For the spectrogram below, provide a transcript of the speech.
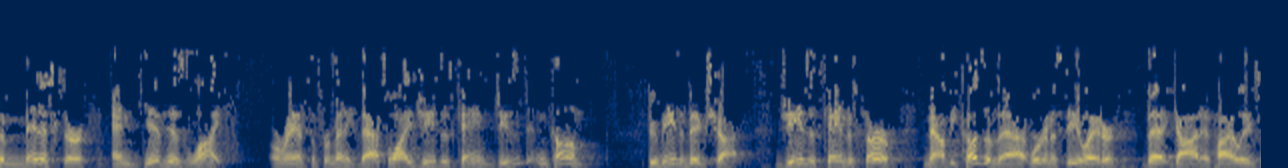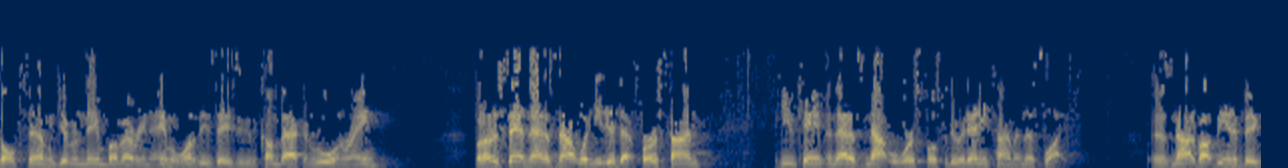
to minister and give his life a ransom for many. That's why Jesus came. Jesus didn't come to be the big shot. Jesus came to serve. Now, because of that, we're going to see later that God has highly exalted him and given him a name above every name. And one of these days he's going to come back and rule and reign. But understand that is not what he did that first time he came, and that is not what we're supposed to do at any time in this life. It is not about being a big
